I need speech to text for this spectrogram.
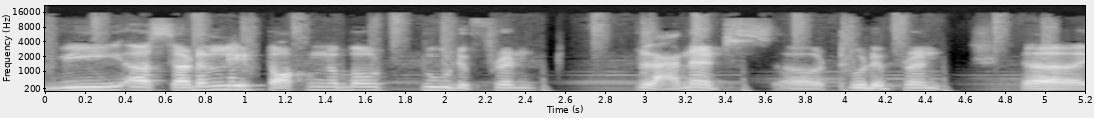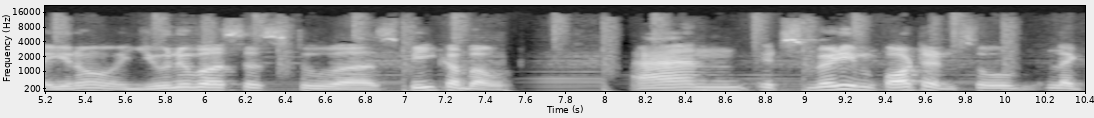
we are suddenly talking about two different planets or two different uh, you know universes to uh, speak about. And it's very important. So like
